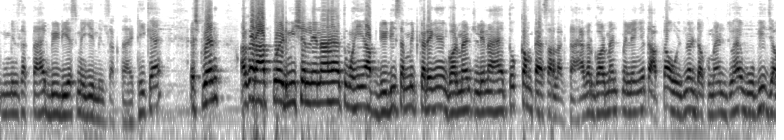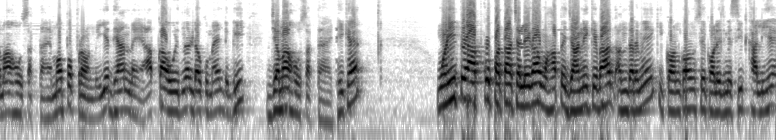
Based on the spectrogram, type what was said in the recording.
मिल सकता है बीडीएस में ये मिल सकता है, ठीक है? स्टूडेंट अगर आपको एडमिशन लेना है तो वहीं आप डीडी सबमिट करेंगे गवर्नमेंट लेना है तो कम पैसा लगता है। अगर गवर्नमेंट में लेंगे तो आपका ओरिजिनल डॉक्यूमेंट जो है, वो भी जमा हो सकता है मॉपअप राउंड में। ये ध्यान रहे, आपका ओरिजिनल डॉक्यूमेंट भी जमा हो सकता है, ठीक है? वहीं पे आपको पता चलेगा, वहाँ पे जाने के बाद अंदर में कि कौन कौन से कॉलेज में सीट खाली है,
